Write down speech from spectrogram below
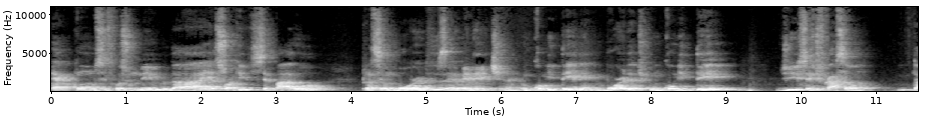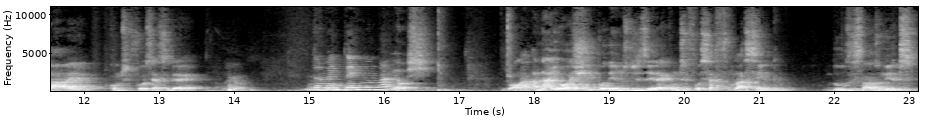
é como se fosse um membro da AIA, só que separou para ser um board, é, Independente, né? um comitê, né? Um board é tipo um comitê de certificação da AIA, como se fosse essa ideia. Legal. Também tem o Nayoshi. Vamos lá. A NIOSH, podemos dizer, é como se fosse a Fundacentro dos Estados Unidos.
